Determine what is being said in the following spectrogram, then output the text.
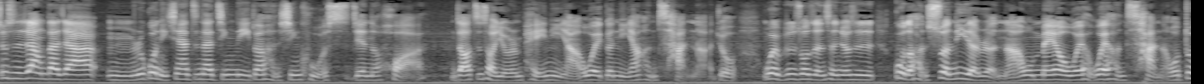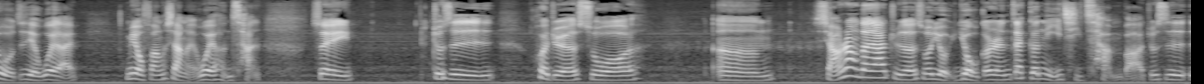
就是让大家，嗯，如果你现在正在经历一段很辛苦的时间的话，你知道至少有人陪你啊。我也跟你一样很惨啊，就我也不是说人生就是过得很顺利的人啊，我没有，我也我也很惨啊，我对我自己的未来没有方向诶、我也很惨，所以就是。会觉得说，嗯，想要让大家觉得说有有个人在跟你一起惨吧，就是，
